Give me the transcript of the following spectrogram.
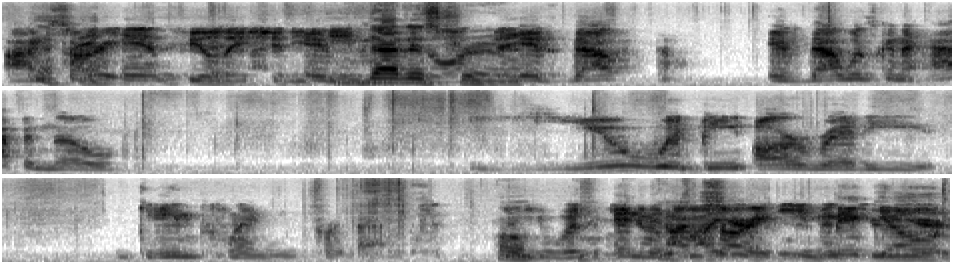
I'm They sorry. can't field a shitty If- team. That moving is to Las true. If that if that was going to happen though you would be already game planning for that Oh, You wouldn't and you i'm sorry team in two miguel years.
